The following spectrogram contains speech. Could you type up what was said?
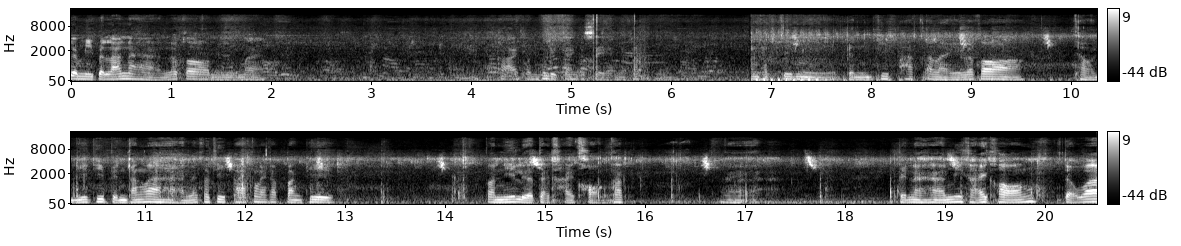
จะมีเป็นร้านอาหารแล้วก็มีมาขายผลผลิตการเกษตรนะครับครับที่มีเป็นที่พักอะไร แล้วก็แถวนี้ที่เป็นทั้งร้านอาหารแล้วก็ที่พักนะครับ บางที่ ตอนนี้เหลือแต่ขายของครับนะฮะเป็นอาหารมีขายของ แต่ว่า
